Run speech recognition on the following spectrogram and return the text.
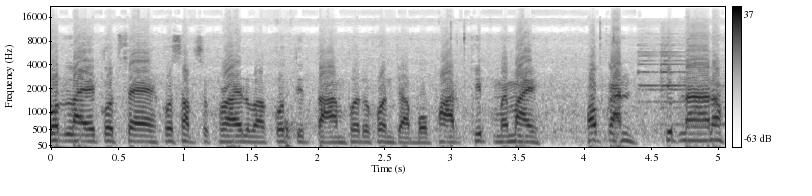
กดไลค์กดแชร์กด subscribe หรือว่ากดติดตามเพื่อทุกคนจะบ่พลาดคลิปใหม่ๆพบกันคลิปหน้าเนาะ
